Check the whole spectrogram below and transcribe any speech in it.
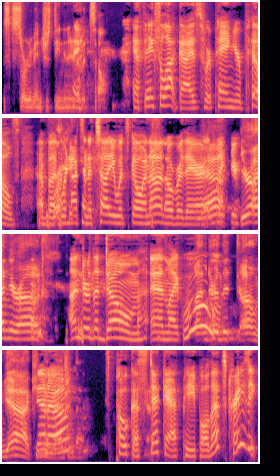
sort of interesting in and of itself. Yeah, thanks a lot, guys. We're paying your bills, uh, but right. we're not going to tell you what's going on over there. Yeah, like you're, you're, on your own. Under the dome and like woo, under the dome. Yeah, can you, you know? imagine that? Poke a stick at people. That's crazy.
